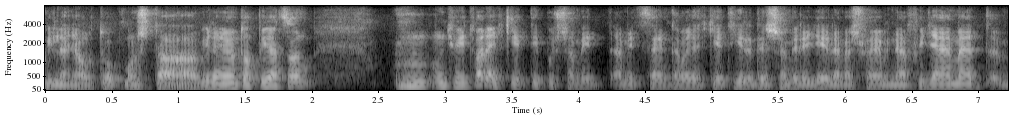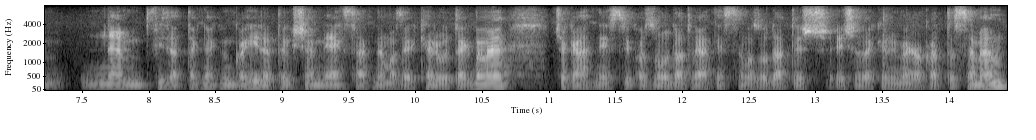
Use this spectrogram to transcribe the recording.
villanyautók most a villanyautópiacon. Úgyhogy itt van egy-két típus, amit, amit szerintem, vagy egy-két hirdetés, amire érdemes felhívni a figyelmet. Nem fizettek nekünk a hirdetők semmi extrát, nem azért kerültek be, csak átnéztük az oldalt, vagy átnéztem az oldalt, és, és ezek körül megakadt a szemem.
